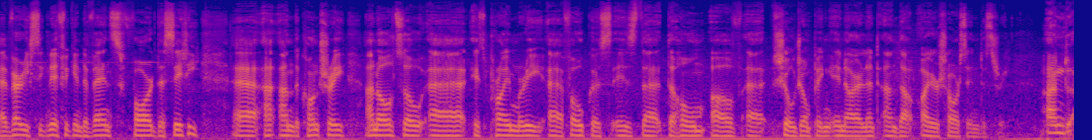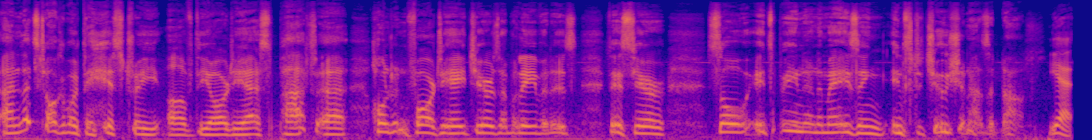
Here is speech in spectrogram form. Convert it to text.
uh, very significant events for the city and the country. And also, its primary focus is the, the home of show jumping in Ireland and the Irish horse industry. And and let's talk about the history of the RDS, Pat. Uh, 148 years, I believe it is this year. So it's been an amazing institution, has it not? Yeah,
